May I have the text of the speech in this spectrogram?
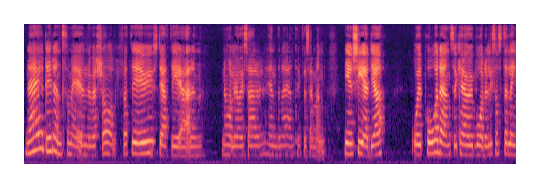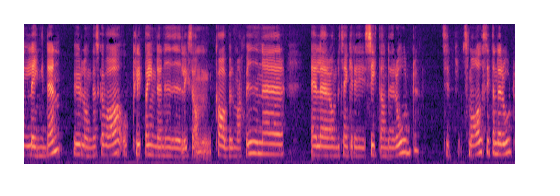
Nej, det är den som är universal. För att det är ju just det att det är en, nu håller jag isär händerna igen tänkte jag säga, men det är en kedja. Och på den så kan jag ju både liksom ställa in längden, hur lång den ska vara, och klippa in den i liksom kabelmaskiner. Eller om du tänker dig sittande rodd, typ smal sittande rodd.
